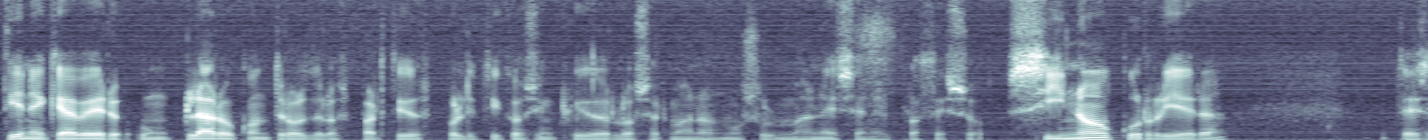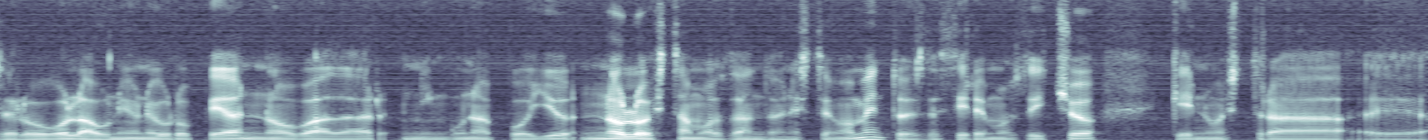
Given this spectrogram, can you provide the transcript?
Tiene que haber un claro control de los partidos políticos, incluidos los hermanos musulmanes, en el proceso. Si no ocurriera, desde luego la Unión Europea no va a dar ningún apoyo, no lo estamos dando en este momento, es decir, hemos dicho que nuestra, eh,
